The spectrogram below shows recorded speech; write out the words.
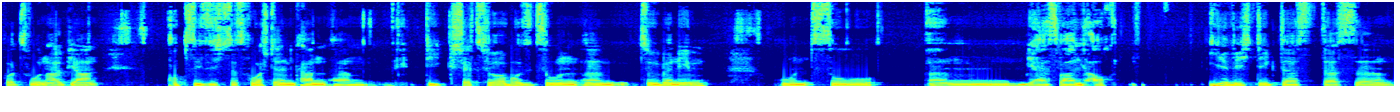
vor zweieinhalb Jahren, ob sie sich das vorstellen kann, ähm, die Geschäftsführerposition ähm, zu übernehmen. Und so, ähm, ja, es war halt auch ihr wichtig, dass, dass, äh,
